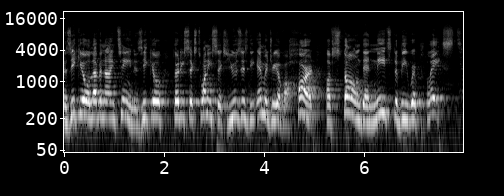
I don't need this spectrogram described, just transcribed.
Ezekiel 11 19, Ezekiel 36 26 uses the imagery of a heart of stone that needs to be replaced.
